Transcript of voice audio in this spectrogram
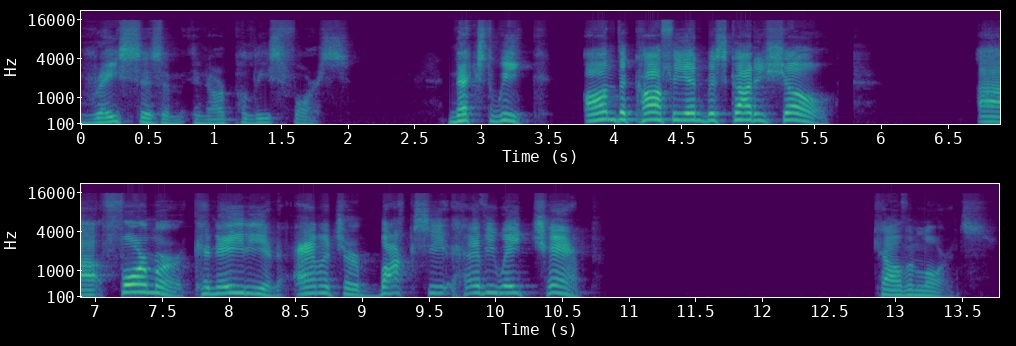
racism in our police force. Next week on the Coffee and Biscotti show, uh, former Canadian amateur boxing heavyweight champ, Calvin Lawrence,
